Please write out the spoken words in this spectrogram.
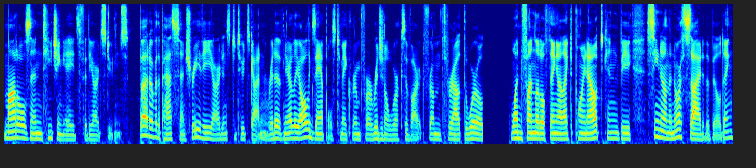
models and teaching aids for the art students. But over the past century, the Art Institute's gotten rid of nearly all examples to make room for original works of art from throughout the world. One fun little thing I like to point out can be seen on the north side of the building.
